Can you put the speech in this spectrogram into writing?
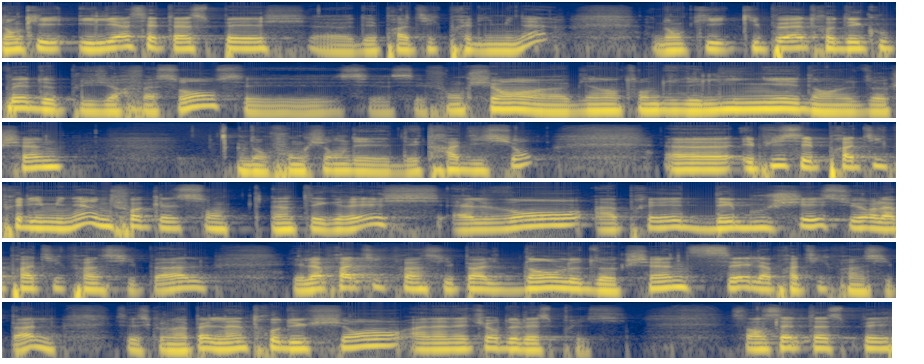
donc il, y a cet aspect euh, des pratiques préliminaires donc qui, peut être découpé de plusieurs façons c'est fonction euh, bien entendu des lignées dans le Dzogchen donc fonction des, des traditions. Euh, et puis ces pratiques préliminaires, une fois qu'elles sont intégrées, elles vont après déboucher sur la pratique principale. Et la pratique principale dans le Dzogchen, c'est la pratique principale. C'est ce qu'on appelle l'introduction à la nature de l'esprit. Sans cet aspect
